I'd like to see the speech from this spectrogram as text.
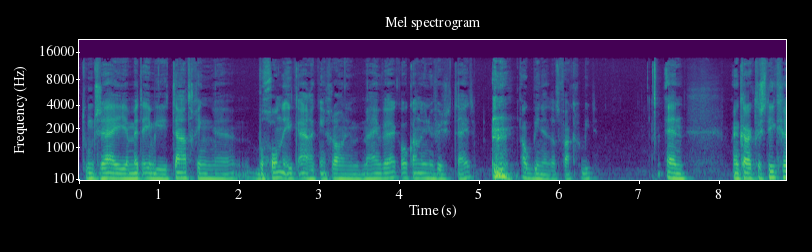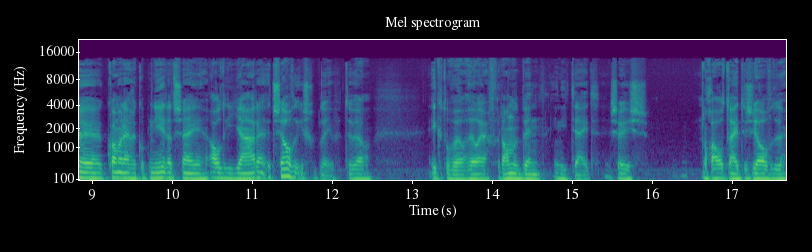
toen zij met emeritaat ging, begon ik eigenlijk in Groningen met mijn werk. Ook aan de universiteit, ook binnen dat vakgebied. En mijn karakteristiek uh, kwam er eigenlijk op neer dat zij al die jaren hetzelfde is gebleven. Terwijl ik toch wel heel erg veranderd ben in die tijd. Ze is nog altijd dezelfde uh,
